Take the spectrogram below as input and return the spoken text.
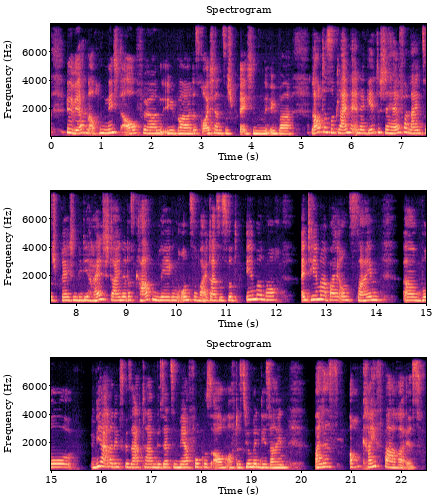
Wir werden auch nicht aufhören, über das Räuchern zu sprechen, über lauter so kleine energetische Helferlein zu sprechen, wie die Heilsteine, das Kartenlegen und so weiter. Also es wird immer noch ein Thema bei uns sein, äh, wo wir allerdings gesagt haben, wir setzen mehr Fokus auch auf das Human Design, weil es auch greifbarer ist.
